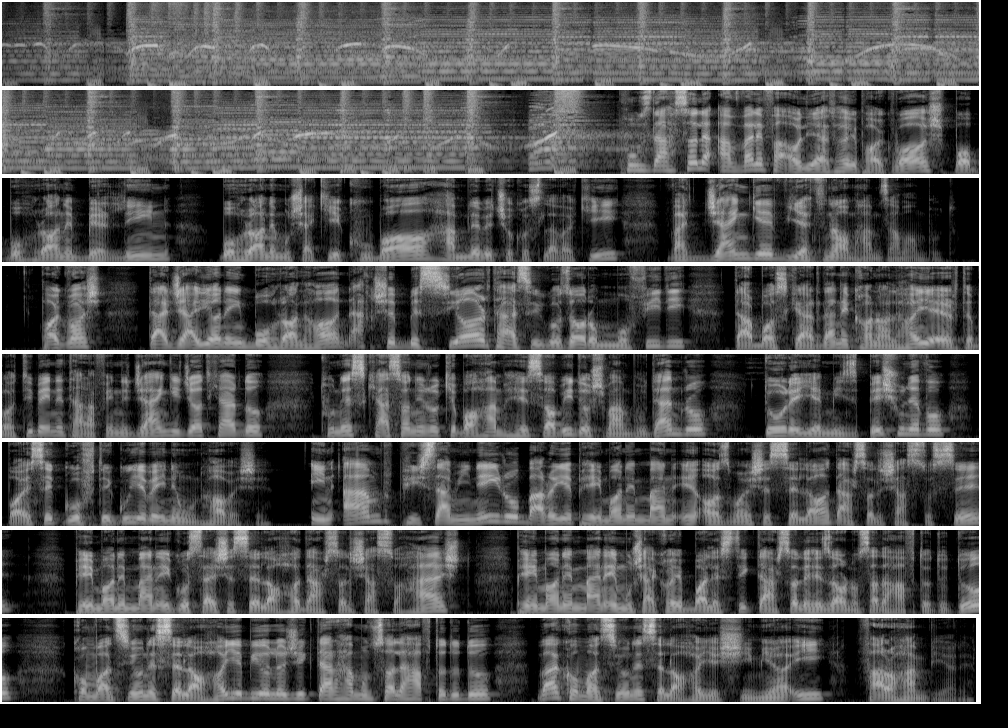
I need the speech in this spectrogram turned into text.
15 سال اول فعالیت های پاکواش با بحران برلین، بحران موشکی کوبا، حمله به چکسلواکی و جنگ ویتنام همزمان بود. پاکواش در جریان این بحران ها نقش بسیار تاثیرگذار و مفیدی در باز کردن کانال های ارتباطی بین طرفین جنگ ایجاد کرد و تونست کسانی رو که با هم حسابی دشمن بودن رو دور یه میز بشونه و باعث گفتگوی بین اونها بشه. این امر پیش زمینه ای رو برای پیمان منع آزمایش سلاح در سال 63 پیمان منع گسترش سلاح ها در سال 68 پیمان منع موشک های بالستیک در سال 1972 کنوانسیون سلاح های بیولوژیک در همون سال 72 و کنوانسیون سلاح های شیمیایی فراهم بیاره.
